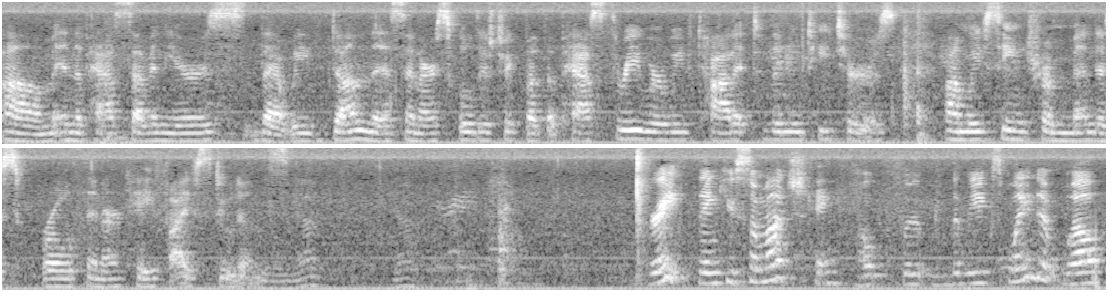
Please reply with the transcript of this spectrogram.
Um, in the past seven years that we've done this in our school district, but the past three where we've taught it to the new teachers, um, we've seen tremendous growth in our K five students. yeah, yeah. Great, thank you so much. Okay. Hope that we explained it well.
